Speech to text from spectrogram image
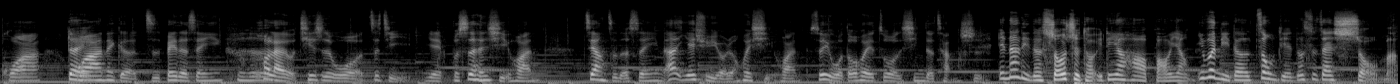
刮刮那个纸杯的声音。后来其实我自己也不是很喜欢这样子的声音。那也许有人会喜欢，所以我都会做新的尝试。诶，那你的手指头一定要好好保养，因为你的重点都是在手嘛。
